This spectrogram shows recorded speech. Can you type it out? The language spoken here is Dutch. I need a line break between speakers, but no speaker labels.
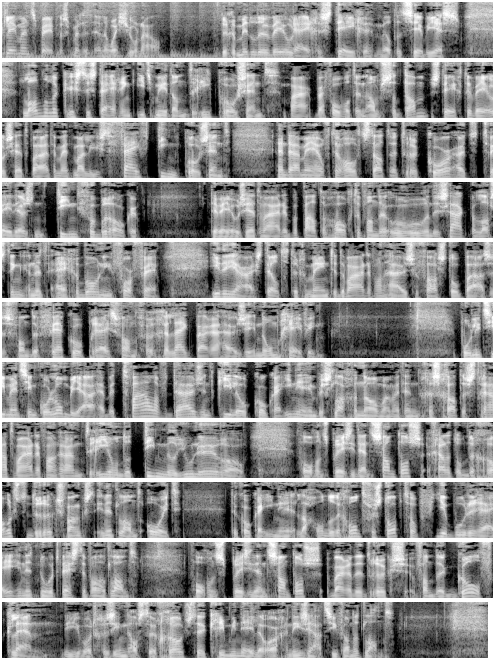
Clemens Peters met het NOS Journaal. De gemiddelde WO gestegen, meldt het CBS. Landelijk is de stijging iets meer dan 3% maar bijvoorbeeld in Amsterdam steeg de WOZ-waarde met maar liefst 15% En daarmee heeft de hoofdstad het record uit 2010 verbroken. De WOZ-waarde bepaalt de hoogte van de onroerende zaakbelasting en het eigen woningforfait. Ieder jaar stelt de gemeente de waarde van huizen vast op basis van de verkoopprijs van vergelijkbare huizen in de omgeving. Politiemensen in Colombia hebben 12.000 kilo cocaïne in beslag genomen met een geschatte straatwaarde van ruim 310 miljoen euro. Volgens president Santos gaat het om de grootste drugsvangst in het land ooit. De cocaïne lag onder de grond verstopt op vier boerderijen in het noordwesten van het land. Volgens president Santos waren de drugs van de Gulf Clan, die wordt gezien als de grootste criminele organisatie van het land.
